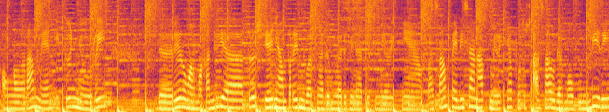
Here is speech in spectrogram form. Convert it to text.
ongol ramen itu nyuri dari rumah makan dia. Terus dia nyamperin buat ngadem-ngademin hati pemiliknya pas sampai di sana pemiliknya putus asa udah mau bunuh diri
